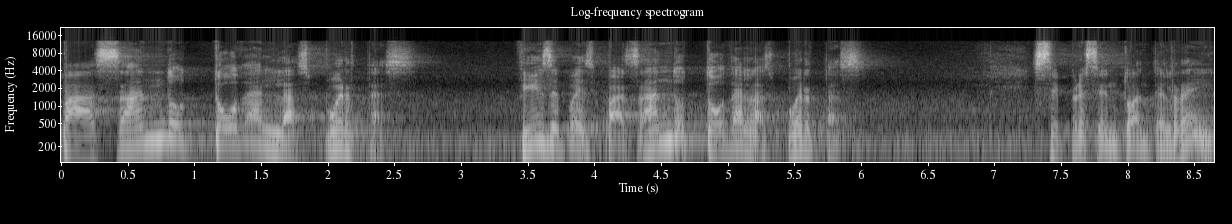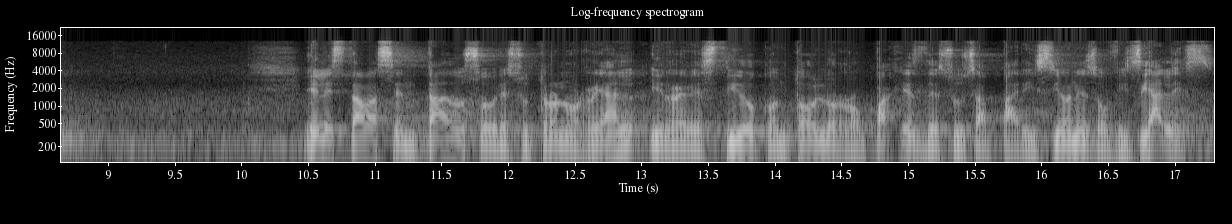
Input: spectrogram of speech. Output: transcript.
pasando todas las puertas, fíjese pues, pasando todas las puertas, se presentó ante el rey. Él estaba sentado sobre su trono real y revestido con todos los ropajes de sus apariciones oficiales.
